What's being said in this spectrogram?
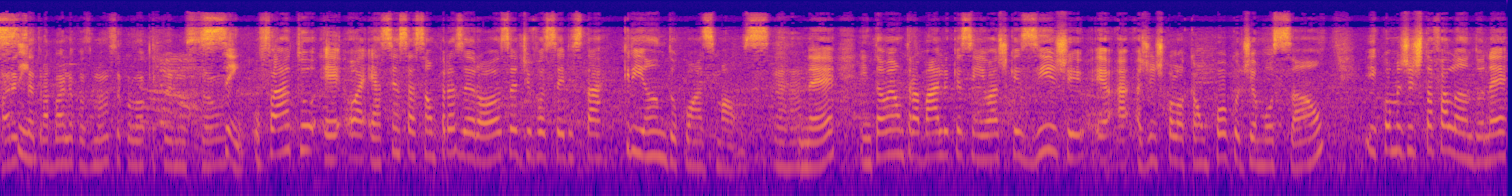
Para que você trabalha com as mãos, você coloca a tua emoção. Sim, o fato é, é a sensação prazerosa de você estar criando com as mãos, uhum. né? Então é um trabalho que assim, eu acho que exige é, a, a gente colocar um pouco de emoção e como a gente está falando, né?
